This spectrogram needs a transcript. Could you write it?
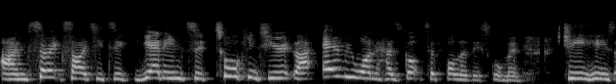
I'm so excited to get into talking to you that everyone has got to follow this woman. She is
